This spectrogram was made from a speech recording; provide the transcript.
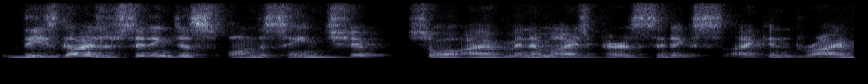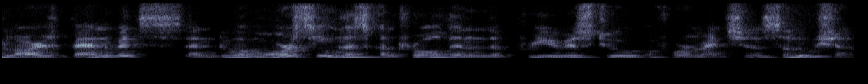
these guys are sitting just on the same chip. So I have minimized parasitics. I can drive large bandwidths and do a more seamless control than the previous two aforementioned solution.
